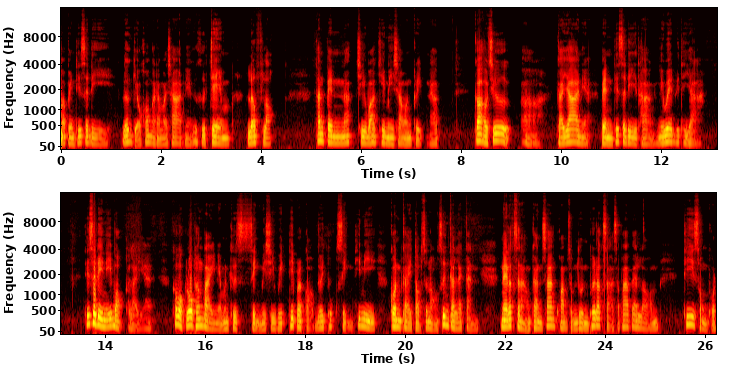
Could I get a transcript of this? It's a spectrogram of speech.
มาเป็นทฤษฎี เรื่องเกี่ยวข้องกับธรรมชาติเนี่ยก็คือเจมส์เลิฟล็อกท่านเป็นนักชีวเคมีชาวอังกฤษนะครับ ก็เอาชื่อกายาเนี่ยเป็นทฤษฎีทางนิเวศวิทยา ทฤษฎีนี้บอกอะไรฮะเขาบอกโลกทั้งใบเนี่ยมันคือสิ่งมีชีวิตที่ประกอบด้วยทุกสิ่งที่มีกลไกตอบสนองซึ่งกันและกัน ในลักษณะของการสร้างความสมดุลเพื่อรักษาสภาพแวดล้อมที่ส่งผล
